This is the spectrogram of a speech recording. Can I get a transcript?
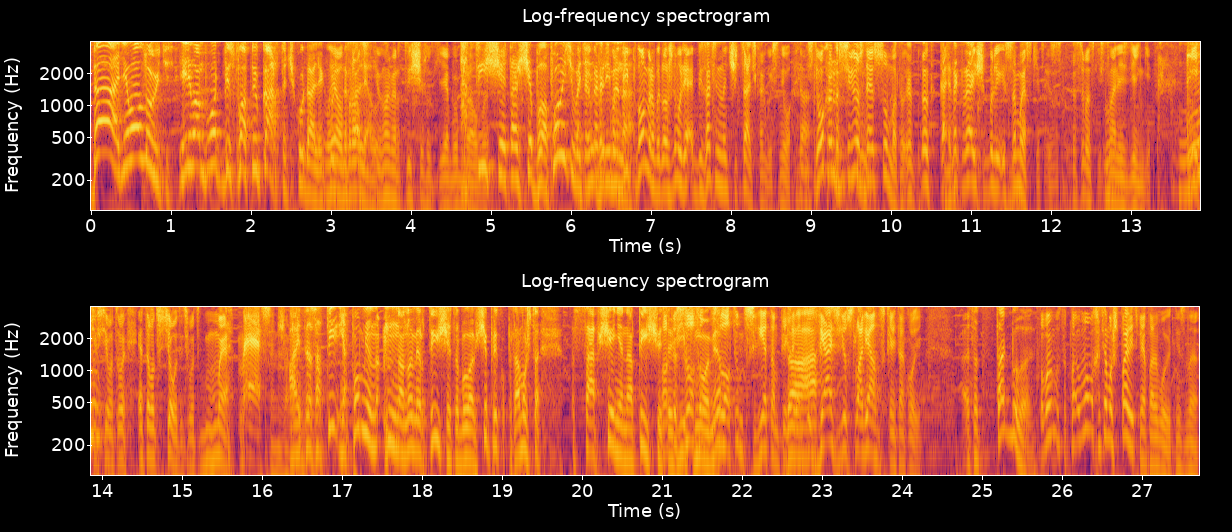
Да, не волнуйтесь. Или вам вот бесплатную карточку дали. Ну, я брал номер тысячи, я бы брал. бы. Тысяча это вообще было. Помните в эти Это, времена? номер мы должны были обязательно читать как бы с него. С него какая-то серьезная сумма. Это, это- это когда еще были смс-ки, то есть смс-ки снимались деньги. Не эти все вот, это вот все, вот эти вот мессенджеры. Ай, да за ты, я помню на, на номер тысячи это было вообще прикольно, потому что сообщение на тысячу это вид золотым, номер. золотым цветом Да. вязью славянской такой. Это так было? По-моему, это- по-моему, хотя, может, память меня подводит, не знаю.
